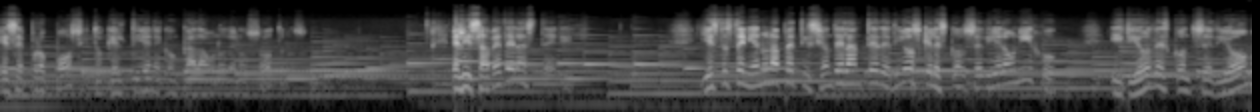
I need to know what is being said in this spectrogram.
ese propósito que Él tiene con cada uno de nosotros. Elizabeth era estéril. Y estos tenían una petición delante de Dios que les concediera un hijo. Y Dios les concedió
